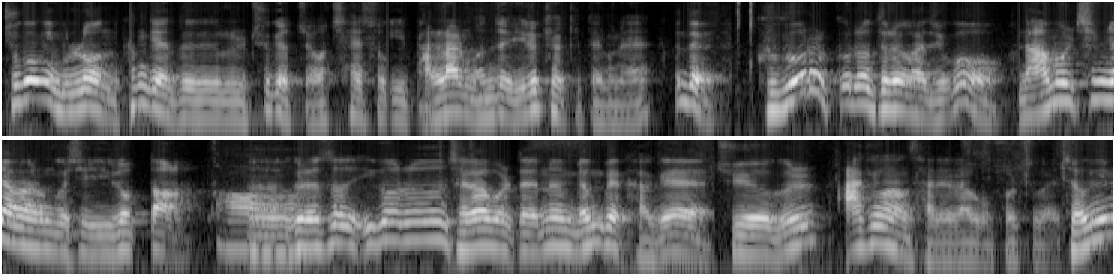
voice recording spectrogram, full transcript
주공이 물론 형제들을 죽였죠. 채숙 이 반란을 먼저 일으켰기 때문에. 근데 그거를 끌어들여 가지고 남을 침략하는 것이 이롭다. 어, 그래서 이거는 제가 볼 때는 명백하게 주역을 악용한 사례라고 볼 수가 있어요. 정인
